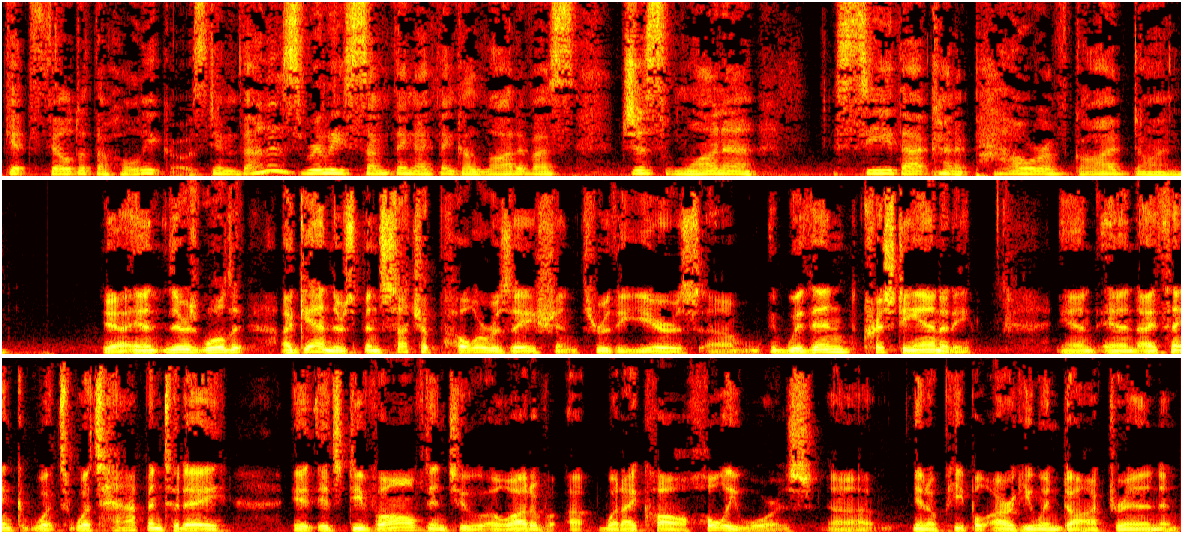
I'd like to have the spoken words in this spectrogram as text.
get filled with the holy ghost. And that is really something i think a lot of us just want to see that kind of power of god done. Yeah, and there's well, again, there's been such a polarization through the years um, within Christianity, and and I think what's what's happened today, it, it's devolved into a lot of uh, what I call holy wars. Uh, you know, people arguing doctrine and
